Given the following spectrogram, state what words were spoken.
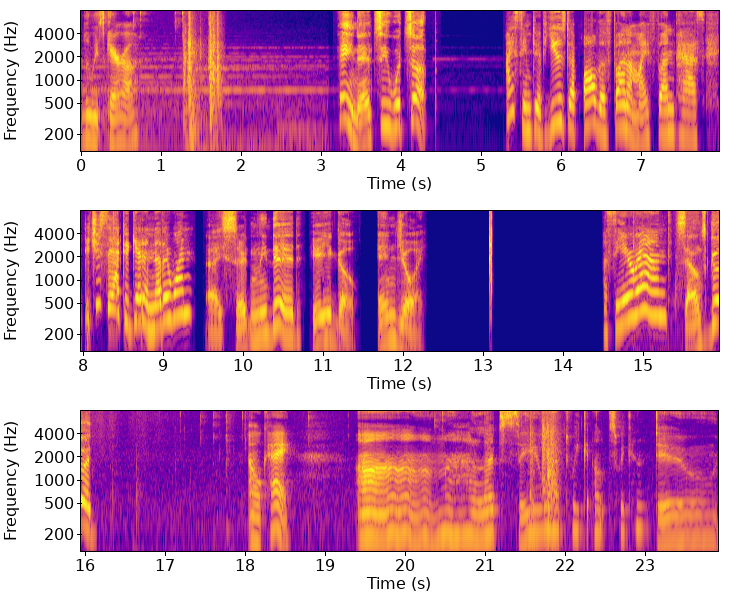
Luis Guerra. Hey, Nancy, what's up? I seem to have used up all the fun on my fun pass. Did you say I could get another one? I certainly did. Here you go. Enjoy. I'll see you around. Sounds good. Okay. Um, let's see what we else we can do.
